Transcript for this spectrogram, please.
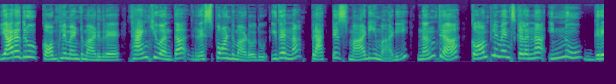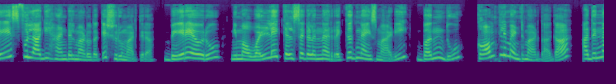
ಯಾರಾದ್ರೂ ಕಾಂಪ್ಲಿಮೆಂಟ್ ಮಾಡಿದ್ರೆ ಥ್ಯಾಂಕ್ ಯು ಅಂತ ರೆಸ್ಪಾಂಡ್ ಮಾಡೋದು. ಇದನ್ನ ಪ್ರಾಕ್ಟೀಸ್ ಮಾಡಿ ಮಾಡಿ ನಂತರ ಕಾಂಪ್ಲಿಮೆಂಟ್ಸ್ ಗಳನ್ನ ಇನ್ನೂ ಗ್ರೇಸ್ಫುಲ್ ಆಗಿ ಹ್ಯಾಂಡಲ್ ಮಾಡೋದಕ್ಕೆ ಶುರು ಮಾಡ್ತೀರಾ. ಬೇರೆಯವರು ನಿಮ್ಮ ಒಳ್ಳೆ ಕೆಲಸಗಳನ್ನ ರೆಕಗ್ನೈಸ್ ಮಾಡಿ ಬಂದು ಕಾಂಪ್ಲಿಮೆಂಟ್ ಮಾಡಿದಾಗ ಅದನ್ನ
